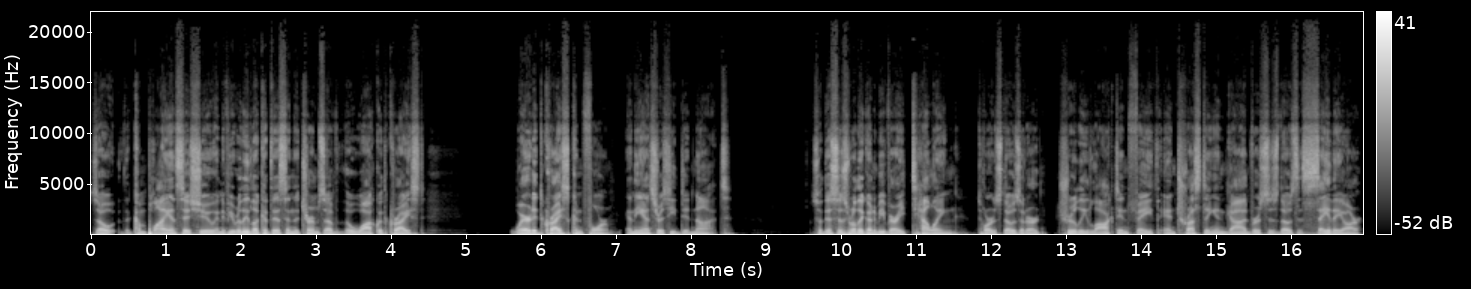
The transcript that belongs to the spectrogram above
So the compliance issue, and if you really look at this in the terms of the walk with Christ, where did Christ conform? And the answer is he did not. So this is really going to be very telling towards those that are truly locked in faith and trusting in God versus those that say they are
